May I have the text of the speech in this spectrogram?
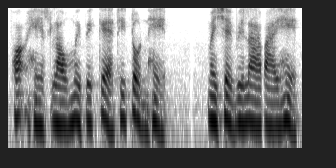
เพราะเหตุเราไม่ไปแก้ที่ต้นเหตุ ไม่ใช่เวลาปลายเหตุ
